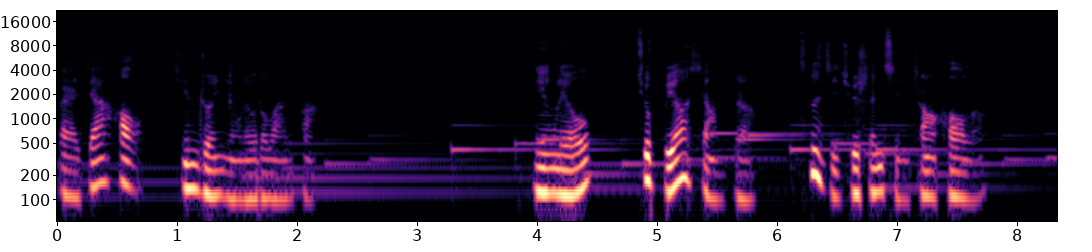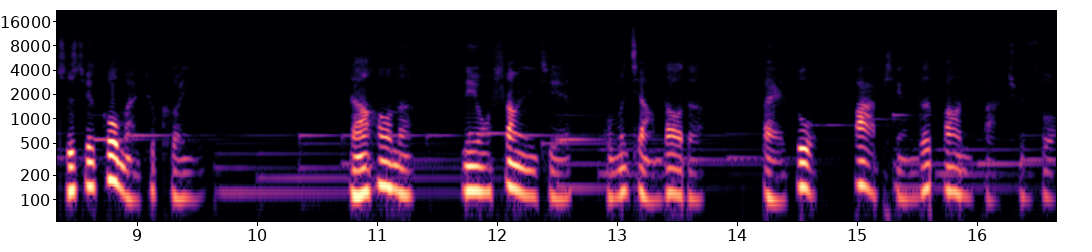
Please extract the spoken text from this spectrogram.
百家号精准引流的玩法。引流就不要想着自己去申请账号了，直接购买就可以。然后呢，利用上一节我们讲到的百度霸屏的办法去做，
